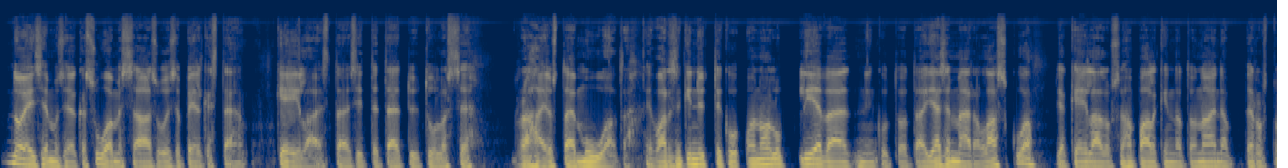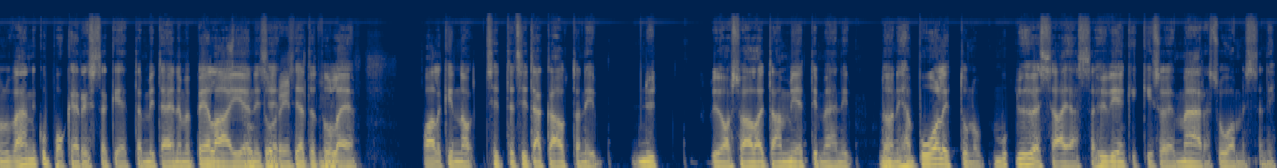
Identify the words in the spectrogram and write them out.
No ei semmoisia, joka Suomessa asuisi pelkästään keilaista ja sitten täytyy tulla se raha jostain muualta. Ja varsinkin nyt, kun on ollut lievää niin kuin tuota, jäsenmäärän laskua, ja keilailussahan palkinnot on aina perustunut vähän niin kuin pokerissakin, että mitä enemmän pelaajia, niin se, sieltä mm. tulee palkinnot sitten sitä kautta, niin nyt jos aletaan miettimään, niin ne on ihan puolittunut lyhyessä ajassa hyvienkin kisojen määrä Suomessa, niin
